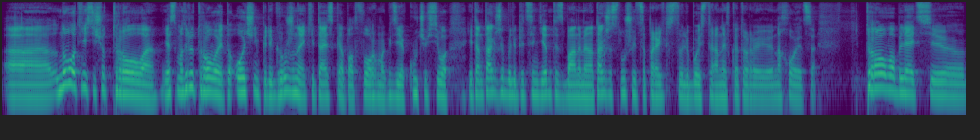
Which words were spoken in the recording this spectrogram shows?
«А, ну, вот есть еще Трова. Я смотрю, Трова — это очень перегруженная китайская платформа, где куча всего. И там также были прецеденты с банами. Она также слушается правительство любой страны, в которой находится. Трова, блядь, э,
